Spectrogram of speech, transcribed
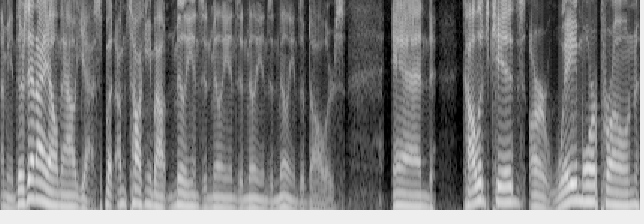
I mean, there's NIL now, yes, but I'm talking about millions and millions and millions and millions of dollars. And college kids are way more prone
